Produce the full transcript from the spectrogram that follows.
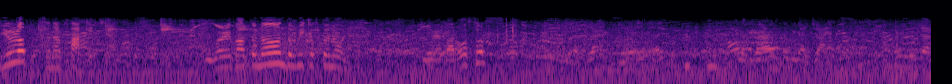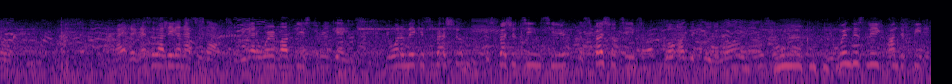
Europe is in our pocket. We worry about Tonon the week of Tonon. We worry about Osos. We got and Giants. We regresa la Liga Nacional. So we got to worry about these three games. You want to make it special? The special teams here, the special teams go undefeated. You win this league undefeated.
